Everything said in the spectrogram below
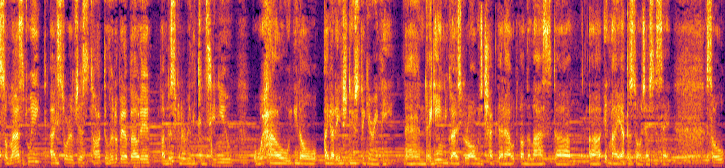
So last week I sort of just talked a little bit about it. I'm just going to really continue how, you know, I got introduced to Gary Vee. And again, you guys could always check that out on the last, um, uh, in my episodes, I should say. So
